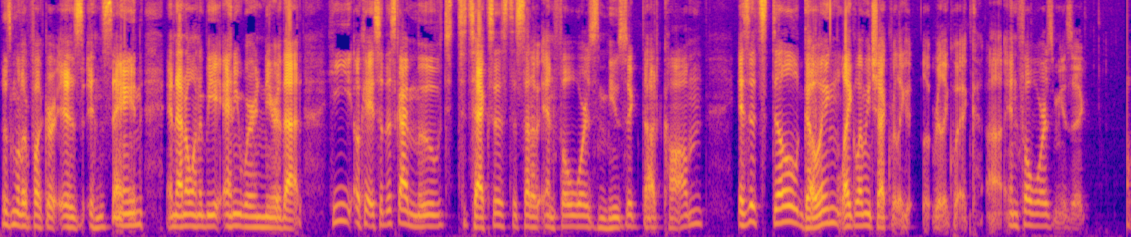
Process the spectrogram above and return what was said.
this motherfucker is insane, and I don't want to be anywhere near that. He okay, so this guy moved to Texas to set up InfoWarsMusic.com. Is it still going? Like, let me check really, really quick. Uh, Infowars Music. Say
